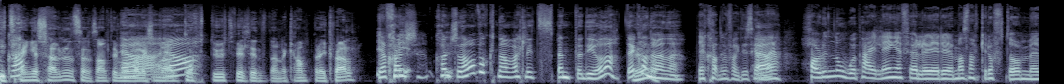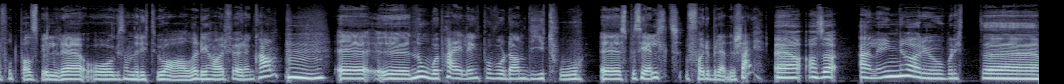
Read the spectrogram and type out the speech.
De trenger søvnen sin. sant? De må Ja, være liksom være ja. godt uthvilt inntil denne kampen i kveld. Ja, fordi, Kanskje, kanskje de har våkna og vært litt spente, de òg, da. Det kan Ja. jo hende. det kan jo faktisk Ja. hende. Har du noe peiling? Jeg føler Man snakker ofte om eh, fotballspillere og sånne ritualer de har før en kamp. Mm. Eh, eh, noe peiling på hvordan de to eh, spesielt forbereder seg? Eh, altså, Erling har jo blitt eh,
